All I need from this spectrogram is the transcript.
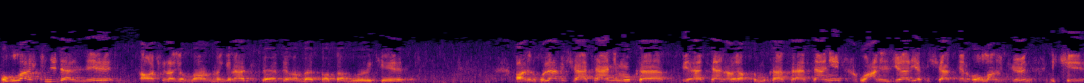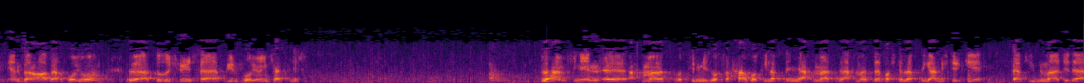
O, bunların ikinci dəlili, Aşir radiyallahu anhına gələn hədisdə Peyğəmbər sallallahu buyurur ki, Anil gulami şətəni mükafiətən, yaxud mükafiətəni və anil cariyyəti şət. Yəni, oğlan üçün iki, yəni bərabər qoyun və qız üçün isə bir qoyun kəsilir. Və həmçinin e, Əhməd və Tirmiz və Səhəb və qiləqsin Əhməd və Əhməddə başqa ləfsə gəlmişdir ki, Səmki İbn-i Məcidə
